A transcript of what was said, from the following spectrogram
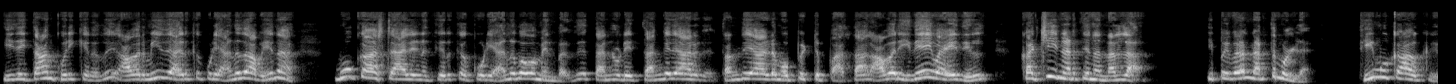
இதைத்தான் குறிக்கிறது. அவர் மீது இருக்கக்கூடிய அனுதாபம். ஏன்னா மு க ஸ்டாலினுக்கு இருக்கக்கூடிய அனுபவம் என்பது தன்னுடைய தங்கையார் தந்தையாரிடம் ஒப்பிட்டு பார்த்தால் அவர் இதே வயதில் கட்சி நடத்தின நல்லா இப்ப இவரால் நடத்த முடியல. திமுகவுக்கு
